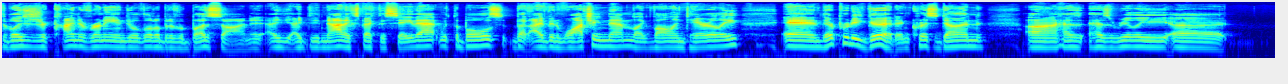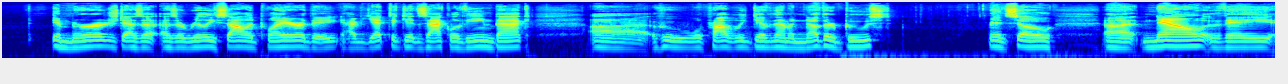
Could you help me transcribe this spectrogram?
the Blazers are kind of running into a little bit of a buzzsaw. And I, I did not expect to say that with the Bulls, but I've been watching them like voluntarily, and they're pretty good. And Kris Dunn uh, has has really uh, emerged as a as a really solid player. They have yet to get Zach LaVine back, uh, who will probably give them another boost. And so uh, now they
